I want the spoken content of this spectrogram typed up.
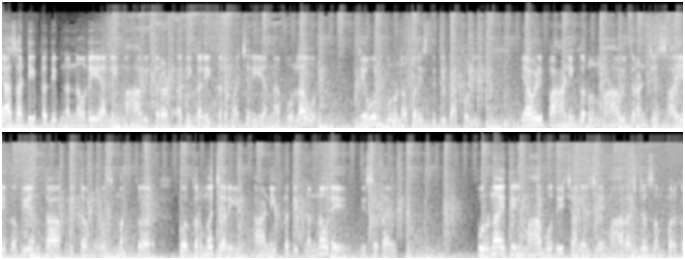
यासाठी प्रदीप नन्नवरे यांनी महावितरण अधिकारी कर्मचारी यांना बोलावून घेऊन पूर्ण परिस्थिती दाखवली. यावेळी पाहणी करून महावितरणचे सहाय्यक अभियंता प्रीतम वसमतकर व कर्मचारी आणि प्रदीप नन्नवरे दिसत आहेत. पूर्णा येथील महाबोधी चॅनेलचे महाराष्ट्र संपर्क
